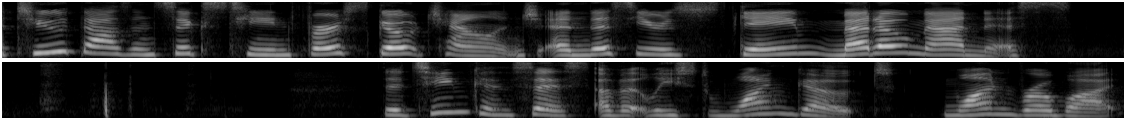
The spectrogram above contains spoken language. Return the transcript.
2016 First Goat Challenge and this year's game, Meadow Madness. The team consists of at least one goat, one robot,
